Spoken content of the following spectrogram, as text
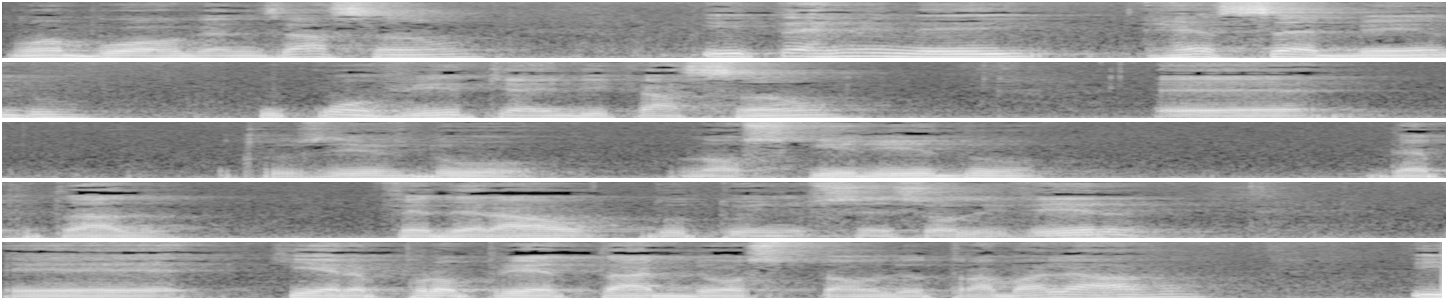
uma boa organização e terminei recebendo o convite e a indicação, é, inclusive do nosso querido deputado federal, doutor Inocêncio Oliveira, é, que era proprietário do hospital onde eu trabalhava, e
